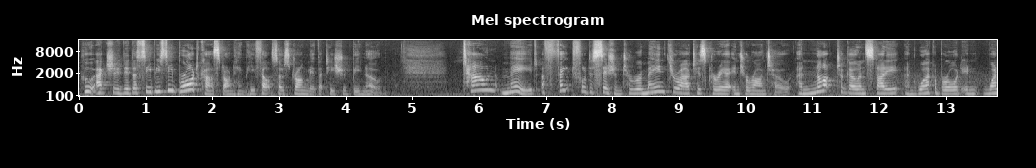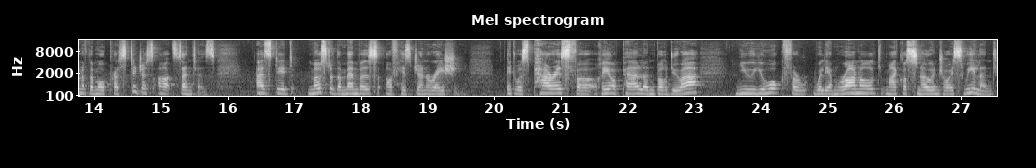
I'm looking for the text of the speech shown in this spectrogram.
who actually did a CBC broadcast on him. He felt so strongly that he should be known. Town made a fateful decision to remain throughout his career in Toronto and not to go and study and work abroad in one of the more prestigious art centers, as did most of the members of his generation. It was Paris for Riopelle and Borduas, New York for William Ronald, Michael Snow, and Joyce Wieland.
